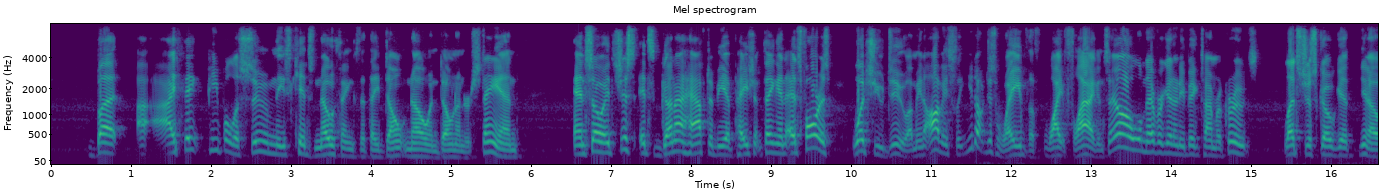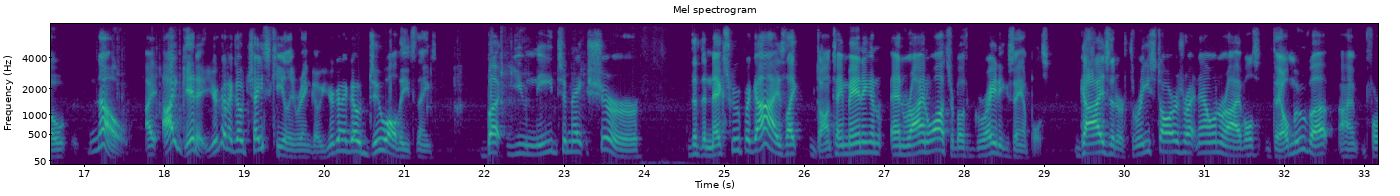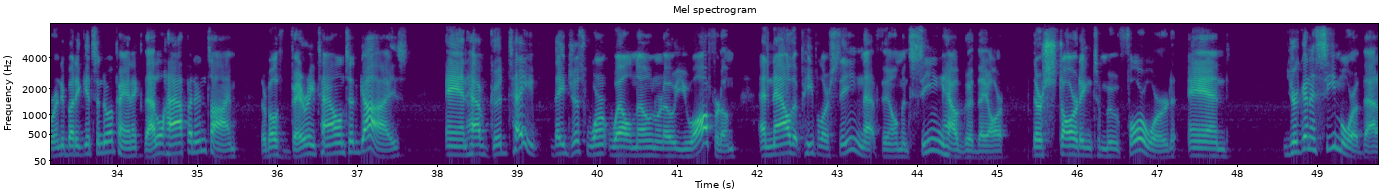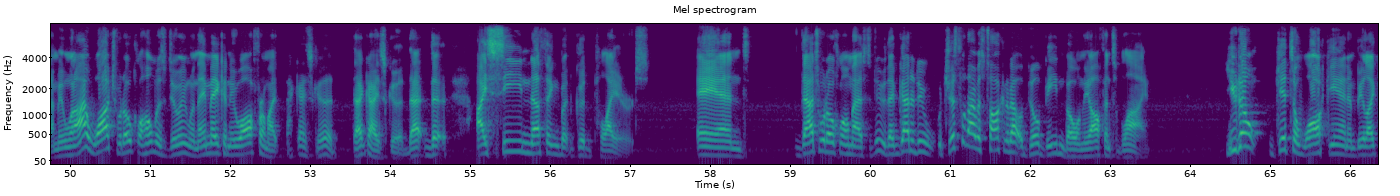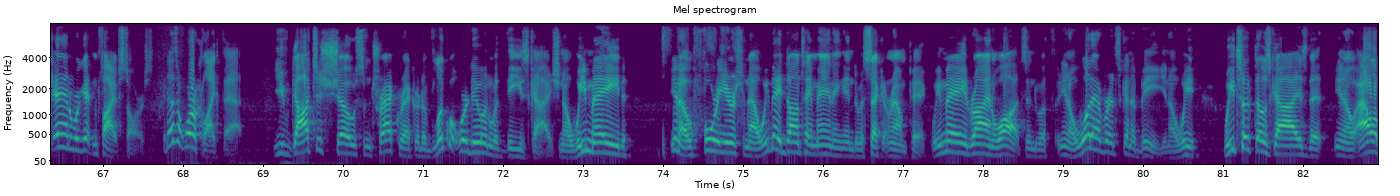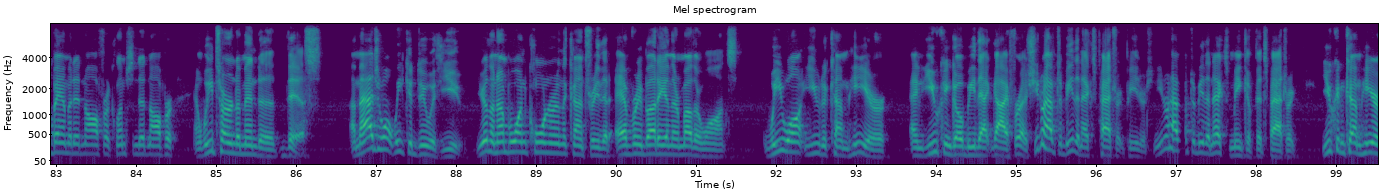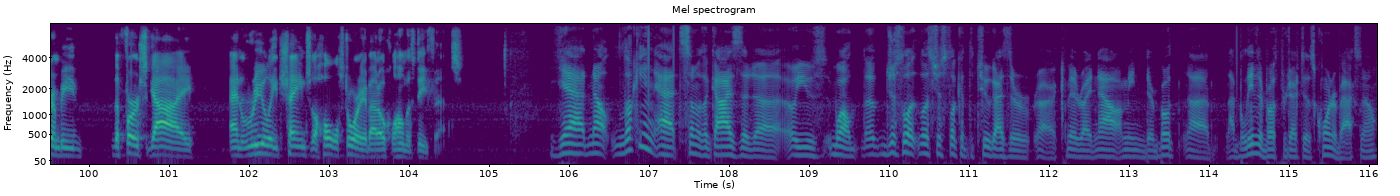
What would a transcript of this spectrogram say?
but I, I think people assume these kids know things that they don't know and don't understand. And so it's just, it's going to have to be a patient thing. And as far as what you do, I mean, obviously, you don't just wave the white flag and say, oh, we'll never get any big time recruits. Let's just go get, you know, no. I, I get it. You're going to go chase Kelee Ringo. You're going to go do all these things but you need to make sure that the next group of guys, like Dante Manning and, and Ryan Watts, are both great examples. Guys that are three stars right now on Rivals, they'll move up before anybody gets into a panic. That'll happen in time. They're both very talented guys and have good tape. They just weren't well known when OU offered them. And now that people are seeing that film and seeing how good they are, they're starting to move forward. And you're going to see more of that. I mean, when I watch what Oklahoma's doing when they make a new offer, I'm like, that guy's good. That guy's good. That, that I see nothing but good players, and that's what Oklahoma has to do. They've got to do just what I was talking about with Bill Bedenbaugh on the offensive line. You don't get to walk in and be like, and we're getting five stars. It doesn't work like that. You've got to show some track record of look what we're doing with these guys. You know, we made you know, four years from now, we made Dante Manning into a second round pick. We made Ryan Watts into a, you know, whatever it's going to be. You know, we we took those guys that you know Alabama didn't offer, Clemson didn't offer, and we turned them into this. Imagine what we could do with you. You're the number one corner in the country that everybody and their mother wants. We want you to come here and you can go be that guy for us. You don't have to be the next Patrick Peterson. You don't have to be the next Minkah Fitzpatrick. You can come here and be the first guy and really change the whole story about Oklahoma's defense. Yeah. Now, looking at some of the guys that uh, OU's, well, uh, just let, us just look at the two guys that are uh, committed right now. I mean, they're both, uh, I believe, they're both projected as cornerbacks. No.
